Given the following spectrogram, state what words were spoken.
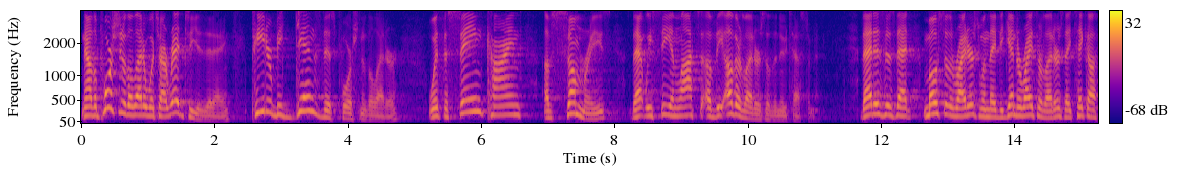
Now, the portion of the letter which I read to you today Peter begins this portion of the letter with the same kind of summaries that we see in lots of the other letters of the New Testament. That is, is that most of the writers, when they begin to write their letters, they take a,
